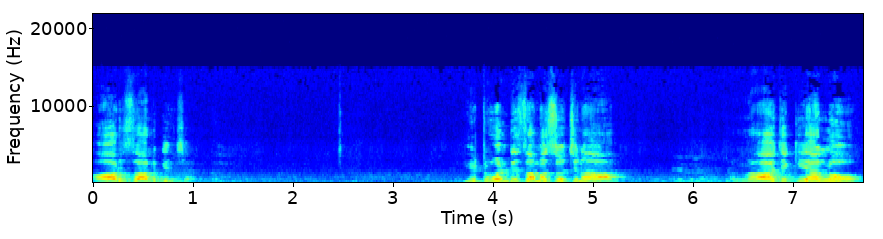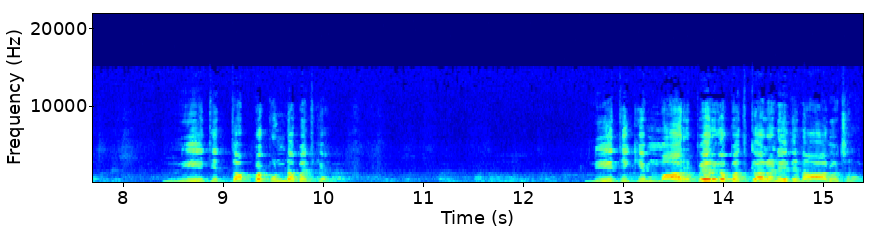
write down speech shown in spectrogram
ఆరుసార్లు గెలిచాను ఎటువంటి సమస్య వచ్చినా రాజకీయాల్లో నీతి తప్పకుండా బతికాను. నీతికి మారుపేరుగా బతకాలనేది నా ఆలోచన.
